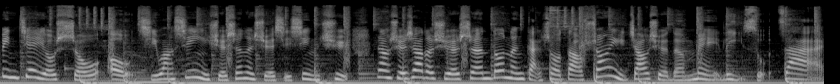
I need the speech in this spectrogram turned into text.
并借由手偶，期望吸引学生的学习兴趣，让学校的学生都能感受。到双语教学的魅力所在。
